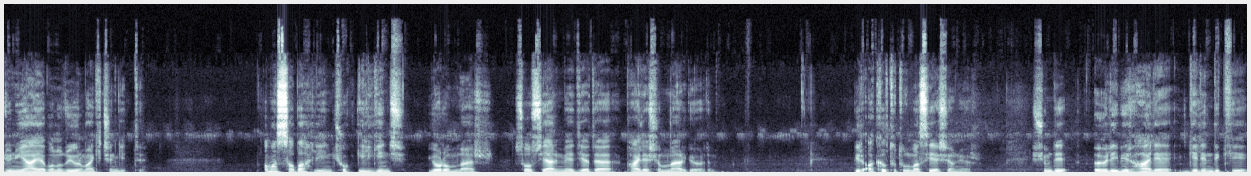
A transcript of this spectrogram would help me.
dünyaya bunu duyurmak için gitti. Ama sabahleyin çok ilginç yorumlar, sosyal medyada paylaşımlar gördüm. Bir akıl tutulması yaşanıyor. Şimdi öyle bir hale gelindi ki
